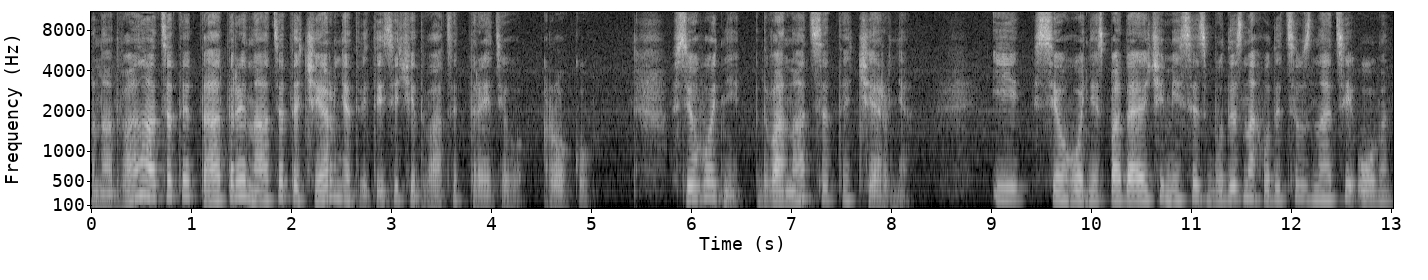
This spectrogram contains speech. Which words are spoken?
на 12 та 13 червня 2023 року. Сьогодні 12 червня. І сьогодні спадаючий місяць буде знаходитися в знаці Овен.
